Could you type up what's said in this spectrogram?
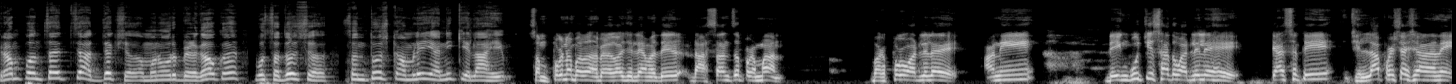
ग्रामपंचायतचे अध्यक्ष मनोहर बेळगावकर व सदस्य संतोष कांबळे यांनी केला आहे. संपूर्ण बेळगाव जिल्ह्यामध्ये डासांचं प्रमाण भरपूर वाढलेलं आहे आणि डेंग्यूची साथ वाढलेली आहे. त्यासाठी जिल्हा प्रशासनाने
